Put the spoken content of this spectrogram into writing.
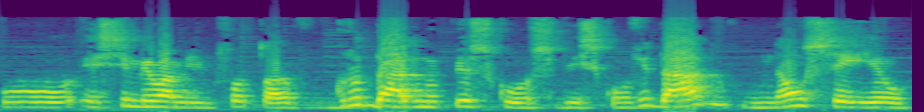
o, esse meu amigo fotógrafo grudado no pescoço desse convidado, não sei eu,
